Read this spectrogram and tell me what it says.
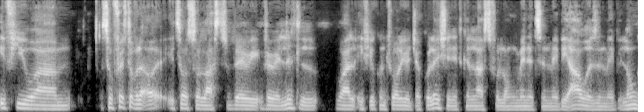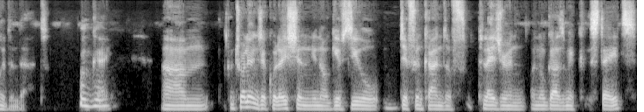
if you um so first of all, uh, it also lasts very very little. While if you control your ejaculation, it can last for long minutes and maybe hours and maybe longer than that. Mm-hmm. Okay. Um, controlling ejaculation, you know, gives you different kinds of pleasure and, and orgasmic states.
